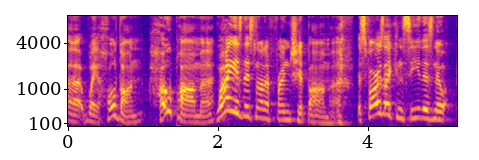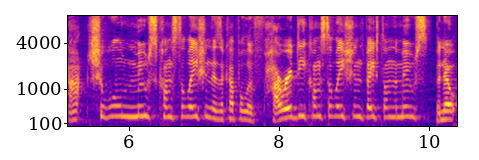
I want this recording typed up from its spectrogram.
uh, wait, hold on. Hope armor? Why is this not a friendship armor? As far as I can see, there's no actual moose constellation. There's a couple of parody constellations based on the moose, but no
